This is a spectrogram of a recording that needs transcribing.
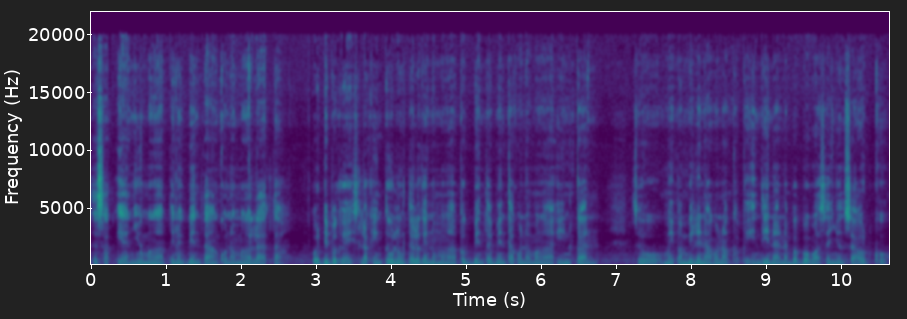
sasakyan. Yung mga pinagbentahan ko ng mga lata. O di ba guys, laking tulong talaga ng mga pagbenta-benta ko ng mga incan. So may pambili na ako ng kape. Hindi na nababawasan yung sahod ko.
